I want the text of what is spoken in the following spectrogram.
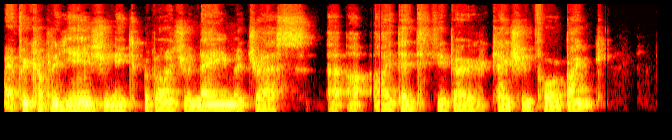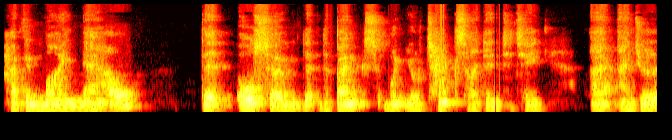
every couple of years, you need to provide your name, address, uh, identity verification for a bank have in mind now that also that the banks want your tax identity uh, and your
